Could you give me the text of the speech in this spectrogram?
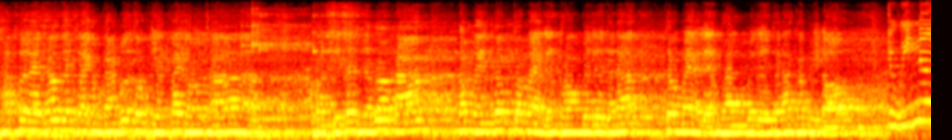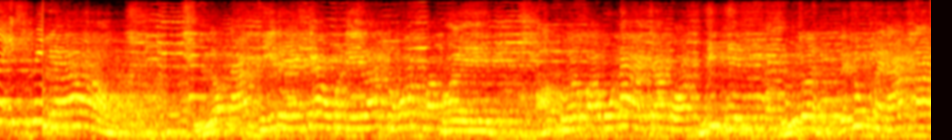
ครับไปเลยครับเส้นชักับการเพื่อทรงเกียรติไม่รอช้า ตัดสินได้ในรอบน้ำน้ำเงินครับเจ้าแม่เหรียญทองไปเลยชนะเจ้าแม่เหรียญทองไปเลยชนะครับพี่น้อง The winner is Miss แล้วลงน้ำสีแดงแก้วมณีรัตน์วัดบางไผ่อำเภอบาบูน่าจังหวัดพิจิตรเรือในลุ่มแม่น้ำใต้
